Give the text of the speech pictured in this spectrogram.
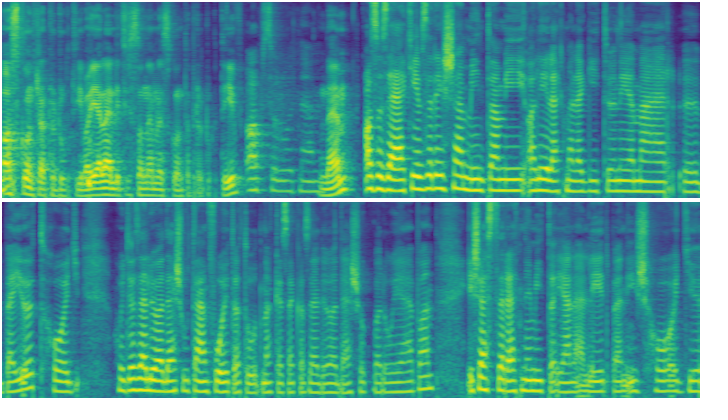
Az kontraproduktív. A jelenlét viszont nem lesz kontraproduktív. Abszolút nem. Nem? Az az elképzelésem, mint ami a lélekmelegítőnél már bejött, hogy, hogy az előadás után folytatódnak ezek az előadások valójában. És ezt szeretném itt a jelenlétben is, hogy,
